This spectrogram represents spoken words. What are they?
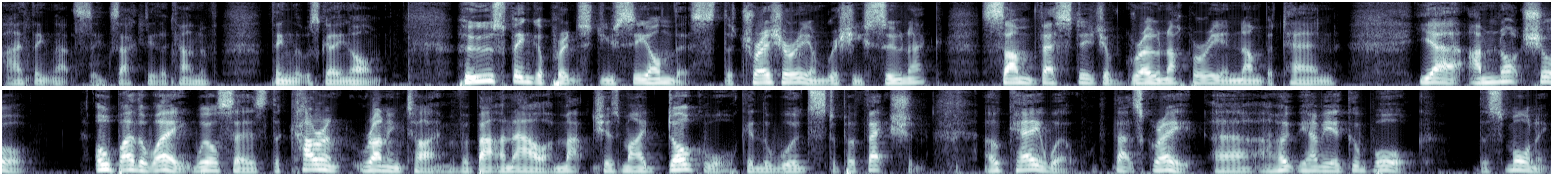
I think that's exactly the kind of thing that was going on. Whose fingerprints do you see on this? The Treasury and Rishi Sunak? Some vestige of grown uppery in number 10? Yeah, I'm not sure. Oh, by the way, Will says the current running time of about an hour matches my dog walk in the woods to perfection. Okay, Will, that's great. Uh, I hope you're having a good walk this morning,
